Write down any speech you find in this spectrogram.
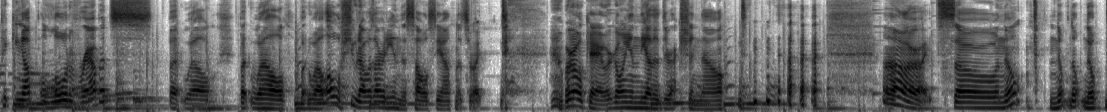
picking up a load of rabbits, but well, but well, but well. Oh shoot, I was already in this house. Yeah, that's right. we're okay. We're going in the other direction now. All right. So nope, nope, nope, nope.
